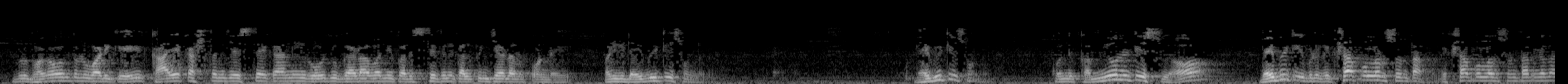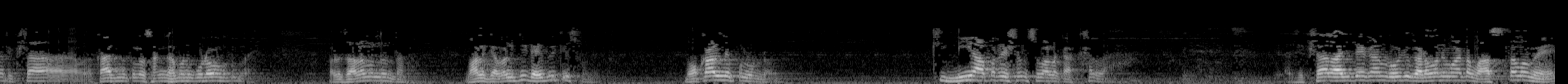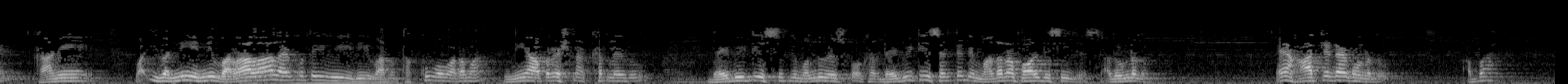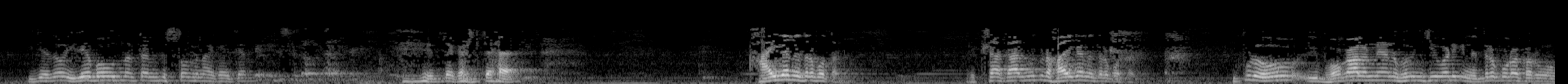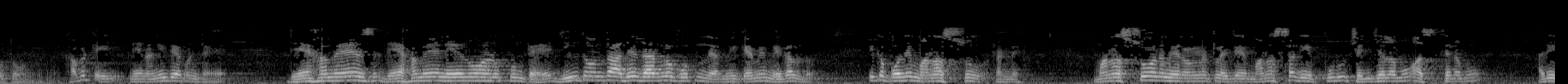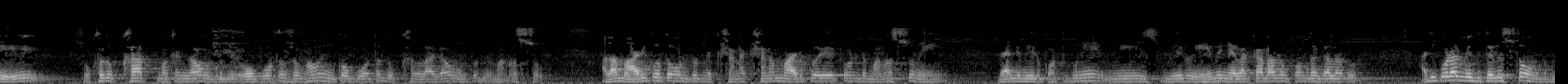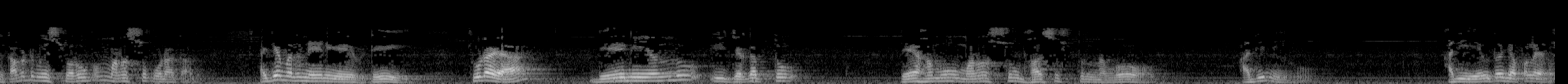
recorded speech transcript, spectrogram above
ఇప్పుడు భగవంతుడు వాడికి కాయ కష్టం చేస్తే కానీ రోజు గడవని పరిస్థితిని కల్పించాడు అనుకోండి వాడికి డయాబెటీస్ ఉండదు. డయాబెటీస్ ఉండదు. కొన్ని కమ్యూనిటీస్లో డయాబెటీ ఇప్పుడు రిక్షా పుల్లర్స్ ఉంటారు. రిక్షా పుల్లర్స్ ఉంటారు కదా రిక్షా కార్మికుల సంఘం అని కూడా ఉంటుంది. వాళ్ళు చాలామంది ఉంటారు. వాళ్ళకి ఎవరికి డయాబెటీస్ ఉండదు. మోకాళ్ళ నొప్పులు ఉండవు. కిడ్నీ ఆపరేషన్స్ వాళ్ళకి అక్కర్లా. రిక్షా లాగితే కానీ రోజు గడవని మాట వాస్తవమే కానీ ఇవన్నీ ఎన్ని వరాలా లేకపోతే ఇవి ఇది వర తక్కువ వరమా? నీ ఆపరేషన్ అక్కర్లేదు. డయాబెటీస్కి మందు వేసుకోకర్ డయాబెటీస్ అంటే the mother of all diseases. అది ఉండదు. ఏ హార్ట్ అటాక్ ఉండదు. అబ్బా! ఇదేదో ఇదే బాగుందంటే అనిపిస్తుంది నాకైతే. ఇంతకంటే హాయిగా నిద్రపోతాడు. రిక్షా కార్మికుడు హాయిగా నిద్రపోతాడు. ఇప్పుడు ఈ భోగాలన్నీ అనుభవించే వాడికి నిద్ర కూడా కరువు అవుతూ ఉంటుంది. కాబట్టి నేను అనేది ఏమంటే దేహమే దేహమే నేను అనుకుంటే జీవితం అంతా అదే దారిలో పోతుంది. మీకేమీ మిగలదు. ఇక పోనీ మనస్సు రండి. మనస్సు అని మీరు అన్నట్లయితే మనస్సు అది ఎప్పుడూ చంచలము అస్థిరము అది సుఖ దుఃఖాత్మకంగా ఉంటుంది. ఓ పూట సుఖం ఇంకో పూట దుఃఖంలాగా ఉంటుంది మనస్సు. అలా మారిపోతూ ఉంటుంది. క్షణక్షణం మారిపోయేటువంటి మనస్సుని దాన్ని మీరు పట్టుకుని మీ మీరు ఏమి నిలకడను పొందగలరు? అది కూడా మీకు తెలుస్తూ ఉంటుంది. కాబట్టి మీ స్వరూపం మనస్సు కూడా కాదు. అయితే మరి నేను ఏమిటి? చూడయా దేనియందు ఈ జగత్తు దేహము మనస్సు భాషిస్తున్నవో అది నీవు. అది ఏమిటో చెప్పలేరు.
